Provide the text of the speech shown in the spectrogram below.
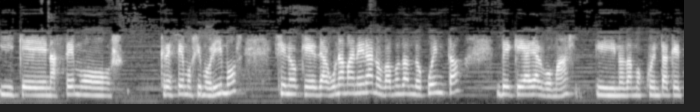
y que nacemos, crecemos y morimos, sino que de alguna manera nos vamos dando cuenta de que hay algo más y nos damos cuenta que,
